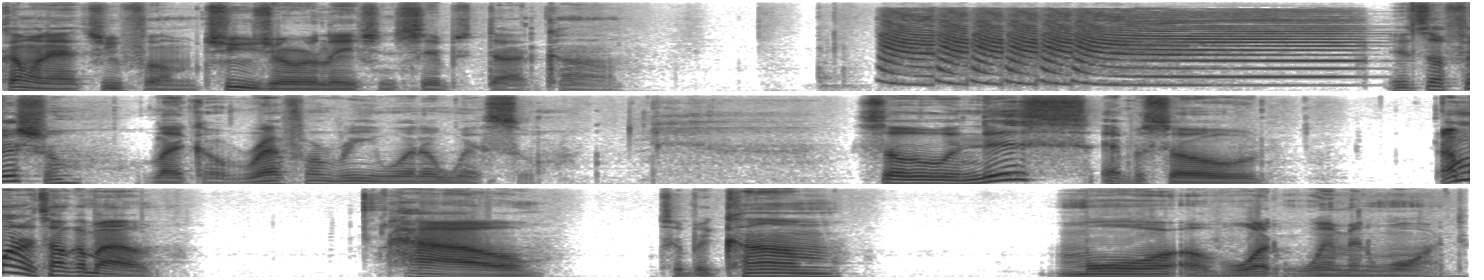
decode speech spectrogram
Coming at you from chooseyourrelationships.com. It's official, like a referee with a whistle. So, in this episode, I'm going to talk about how to become more of what women want.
